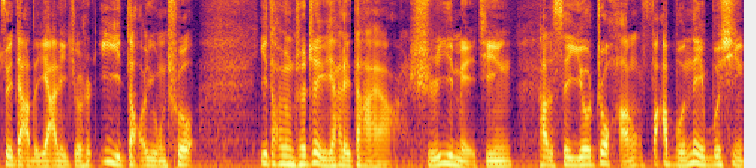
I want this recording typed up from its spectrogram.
最大的压力就是易到用车。易到用车这个压力大呀，十亿美金，他的 CEO 周航发布内部信，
